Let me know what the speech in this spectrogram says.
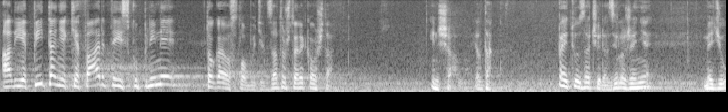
ali je pitanje kefarite i skupnine, toga je oslobođen. Zato što je rekao šta? Inša Allah, je li tako? Pa je tu znači razilaženje među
